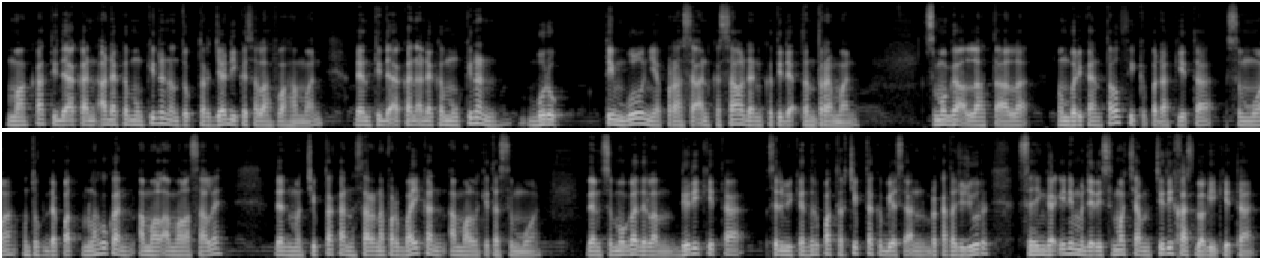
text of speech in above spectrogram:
maka tidak akan ada kemungkinan untuk terjadi kesalahpahaman dan tidak akan ada kemungkinan buruk timbulnya perasaan kesal dan ketidaktentraman. Semoga Allah Ta'ala memberikan taufik kepada kita semua untuk dapat melakukan amal-amal saleh dan menciptakan sarana perbaikan amal kita semua. Dan semoga dalam diri kita sedemikian rupa tercipta kebiasaan berkata jujur sehingga ini menjadi semacam ciri khas bagi kita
